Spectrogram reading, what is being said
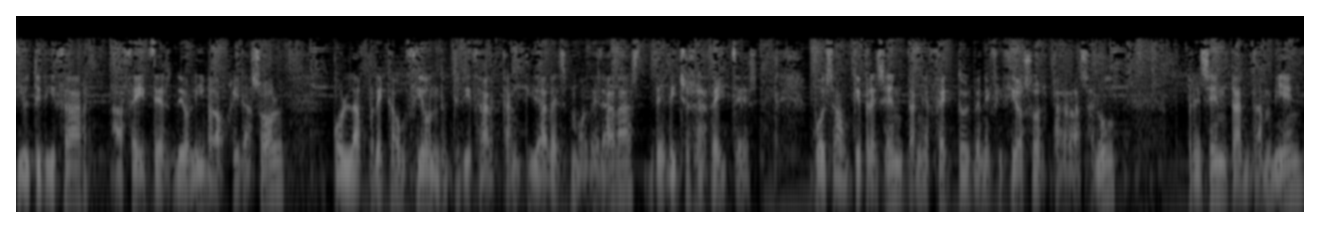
y utilizar aceites de oliva o girasol con la precaución de utilizar cantidades moderadas de dichos aceites, pues aunque presentan efectos beneficiosos para la salud, presentan también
